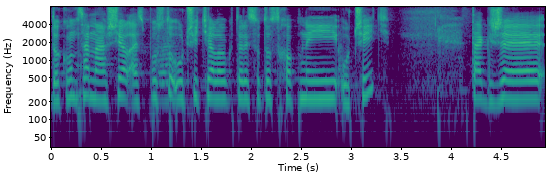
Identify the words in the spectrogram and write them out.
Dokonca našiel aj spoustu učiteľov, ktorí sú to schopní učiť takže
